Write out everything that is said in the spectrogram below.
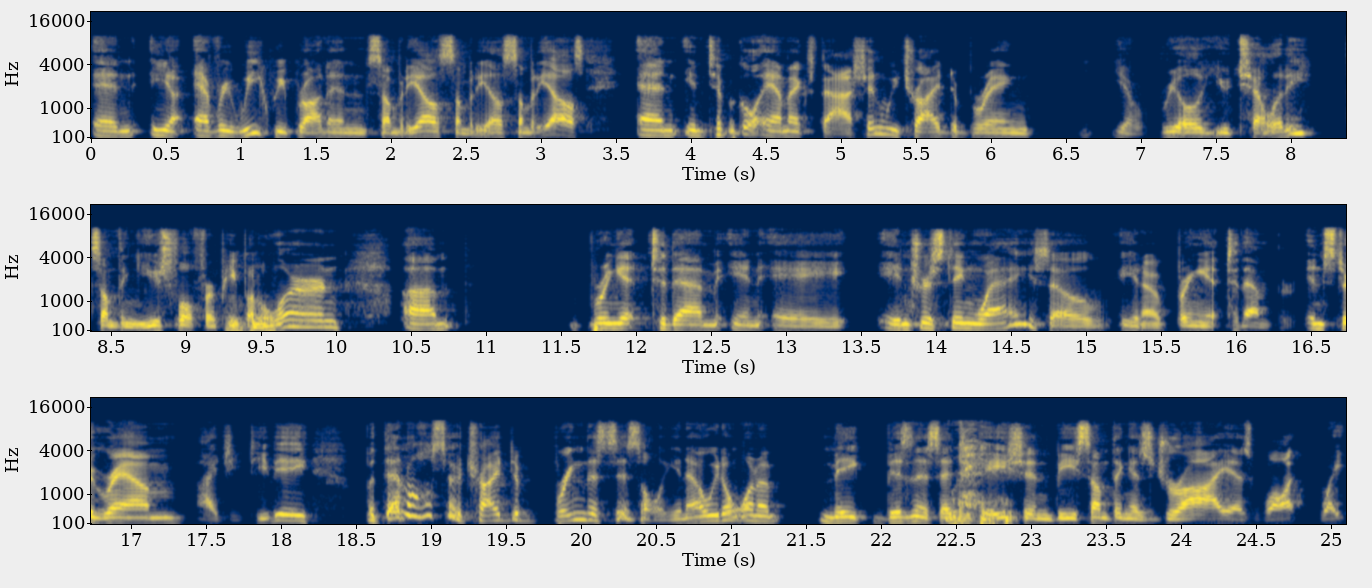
And you know, every week we brought in somebody else, somebody else, somebody else. And in typical Amex fashion, we tried to bring you know real utility, something useful for people mm-hmm. to learn. Um, bring it to them in a interesting way. So, you know, bringing it to them through Instagram, IGTV, but then also tried to bring the sizzle. You know, we don't want to make business education right. be something as dry as white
